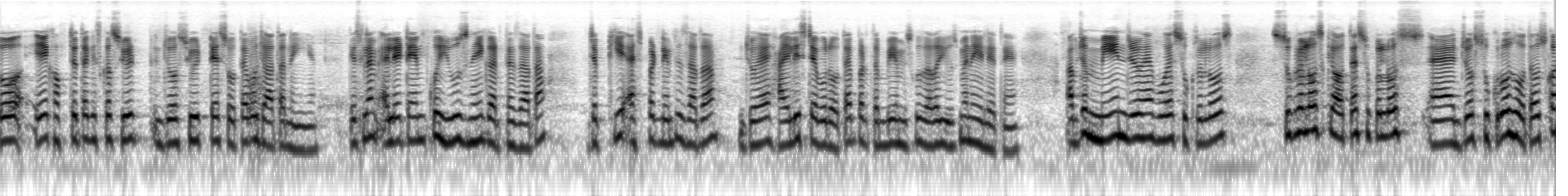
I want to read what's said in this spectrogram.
तो एक हफ़्ते तक इसका स्वीट जो स्वीट टेस्ट होता है वो जाता नहीं है। इसलिए हम एलिटेम को यूज़ नहीं करते हैं ज़्यादा, जबकि एस्पर्टेम से ज़्यादा जो है हाईली स्टेबल होता है, पर तब भी हम इसको ज़्यादा यूज़ में नहीं लेते हैं। अब जो मेन जो है वो है सुक्रोलोस सुक्रोलोस क्या होता है? सुक्रलोस जो सुक्रोज होता है उसका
